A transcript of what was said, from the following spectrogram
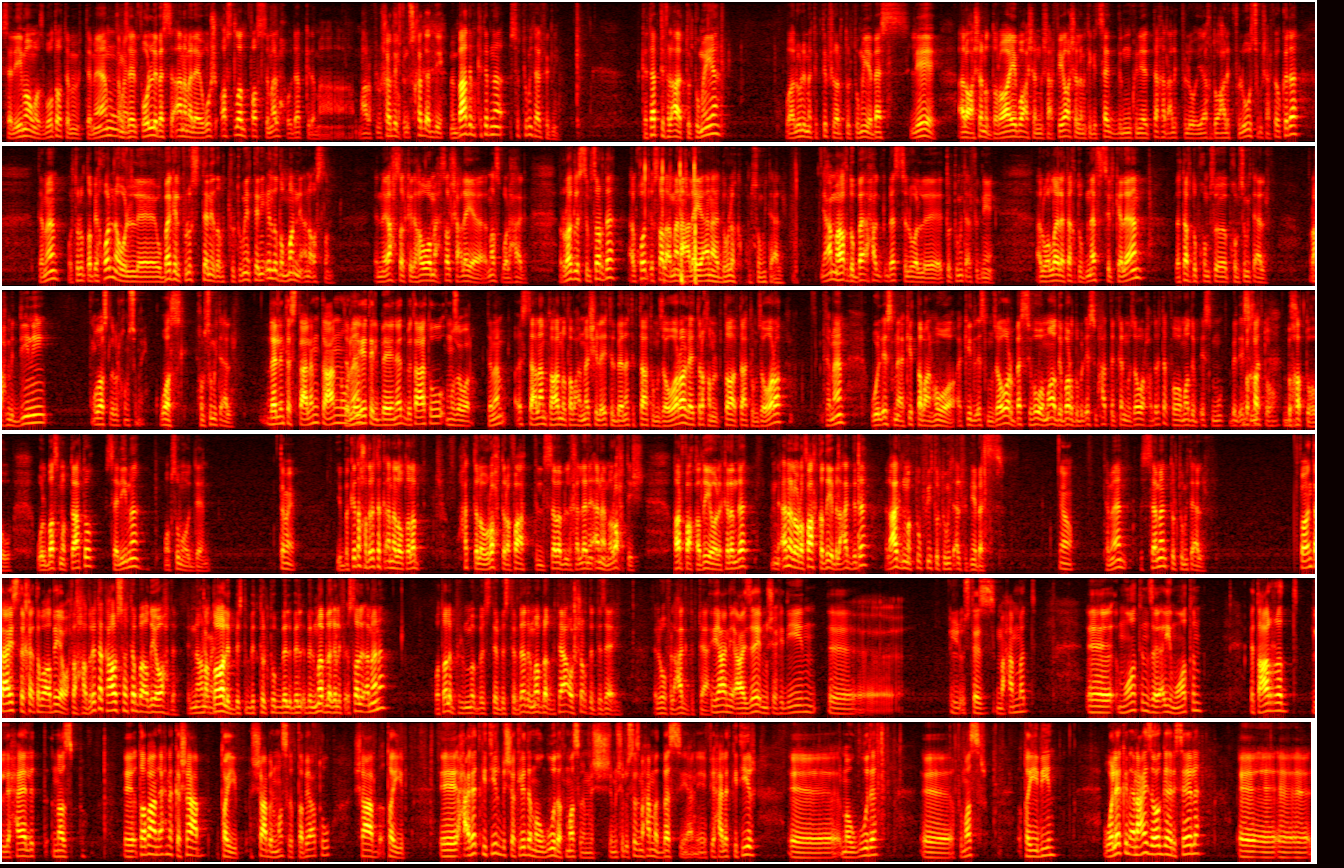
سليمة ومظبوطة وتمام التمام تمام. وزي الفل. بس أنا ما لاقيهوش أصلا فص ملح وداب كده ما ما أعرفلوش خد الفلوس خد قد إيه؟ من بعد ما كتبنا 600000 جنيه. كتبت في العقد 300 وقالوا لي ما تكتبش غير 300 بس. ليه؟ قالوا عشان الضرايب وعشان مش عارف إيه وعشان لما تيجي تسجل ممكن يتاخد عليك فلوس ياخدوا عليك فلوس ومش عارف إيه وكده. تمام؟ قلت لهم طب يا اخوانا وباقي الفلوس الثانية طب ال 300 الثانية إيه اللي ضمني أنا أصلا؟ إن يحصل كده. هو ما يحصلش عليا نصب ولا حاجة. الراجل السمسار ده قال خد ايصال أمانة عليا أنا هديهولك ب 500000 يا عم هاخده بقى يا حاج بس اللي هو ال 300000 جنيه. قال والله لا تاخده بنفس الكلام لا تاخده ب 500000 راح مديني وصل بال 500 وصل 500000 ده اللي انت استعلمت عنه تمام. لقيت البيانات بتاعته مزورة. تمام. استعلمت عنه طبعا ماشي لقيت البيانات بتاعته مزورة لقيت رقم البطاقة بتاعته مزورة. تمام. والاسم أكيد طبعا هو أكيد الاسم مزور بس هو ماضي برضه بالاسم حتى إن كان مزور حضرتك فهو ماضي باسمه بالاسم بخطه هو. بخطه هو. والبصمة بتاعته سليمة مبصومه قدامي تمام. يبقى كده حضرتك أنا لو طلبت حتى لو رحت رفعت السبب اللي خلاني أنا ما رحتش هرفع قضية ولا الكلام ده إن أنا لو رفعت قضية بالعقد ده العقد مكتوب فيه 300000 جنيه بس. آه. تمام؟ الثمن 300000 فأنت عايز تخ... تبقى قضية واحدة. فحضرتك عاوزها تبقى قضية واحدة. إن أنا. طالب بالمبلغ اللي في إيصال الأمانة وطالب في الم- باست- باسترداد المبلغ بتاعه والشرط الجزائي اللي هو في العقد بتاعي. يعني أعزائي المشاهدين آه، الأستاذ محمد آه، مواطن زي أي مواطن اتعرض لحالة نصب طبعا إحنا كشعب طيب الشعب المصري بطبيعته شعب طيب. آه، حالات كتير بالشكل ده موجودة في مصر مش مش الأستاذ محمد بس يعني في حالات كتير آه، موجودة آه، في مصر طيبين. ولكن أنا عايز أوجه رسالة آه، آه، آه،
